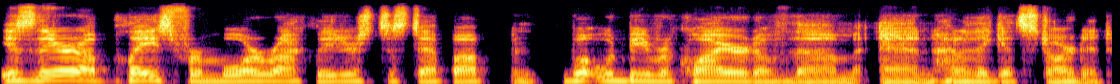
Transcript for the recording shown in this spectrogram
is there a place for more ROC leaders to step up and what would be required of them and how do they get started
